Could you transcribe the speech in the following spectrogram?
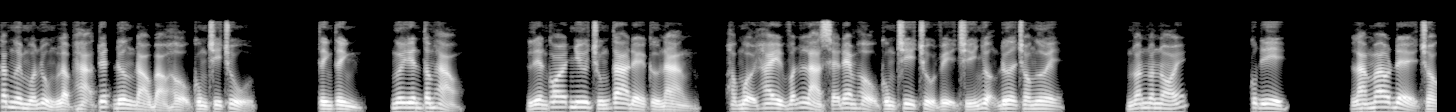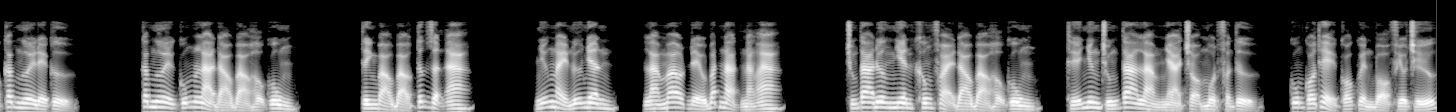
các ngươi muốn ủng lập hạ tuyết đương đào bảo hậu cung chi chủ? Tình tình, ngươi yên tâm hảo. Liền coi như chúng ta để cử nàng, học muội hay vẫn là sẽ đem hậu cung chi chủ vị trí nhượng đưa cho ngươi. Loan Loan nói, cút đi. Làm mau để cho các ngươi đề cử. Các ngươi cũng là đào bảo hậu cung. Tình bảo bảo tức giận A. Những này nữ nhân, làm mau đều bắt nạt nàng A. Chúng ta đương nhiên không phải đào bảo hậu cung, thế nhưng chúng ta làm nhà trọ một phần tử, cũng có thể có quyền bỏ phiếu chứ.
